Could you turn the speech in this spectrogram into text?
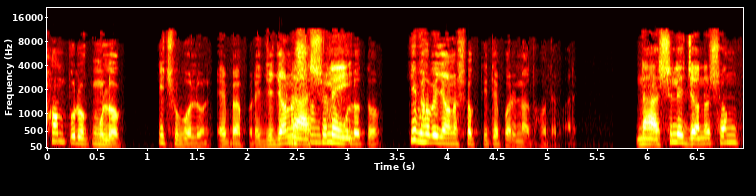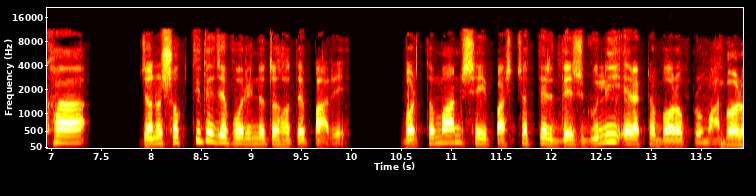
সম্পূরকমূলক কিছু বলুন এ ব্যাপারে যে জনসংখ্যা মূলত কীভাবে জনশক্তিতে পরিণত হতে পারে না আসলে জনসংখ্যা জনশক্তিতে যে পরিণত হতে পারে বর্তমান সেই পাশ্চাত্যের দেশগুলি এর একটা বড় প্রমাণ। বড়।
